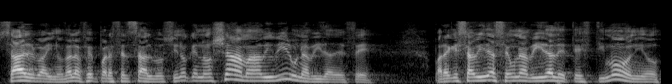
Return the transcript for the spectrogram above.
salva y nos da la fe para ser salvos, sino que nos llama a vivir una vida de fe, para que esa vida sea una vida de testimonio,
